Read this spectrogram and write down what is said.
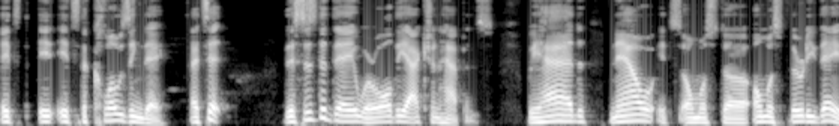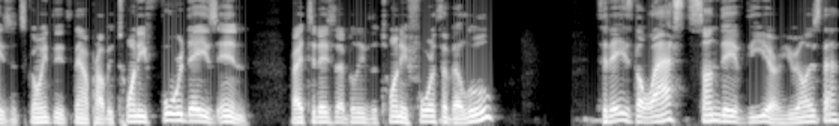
it's it, it's the closing day. That's it. This is the day where all the action happens. We had now it's almost uh, almost 30 days. It's going to it's now probably 24 days in. Right? Today's I believe the 24th of Elul. Today is the last Sunday of the year. You realize that?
